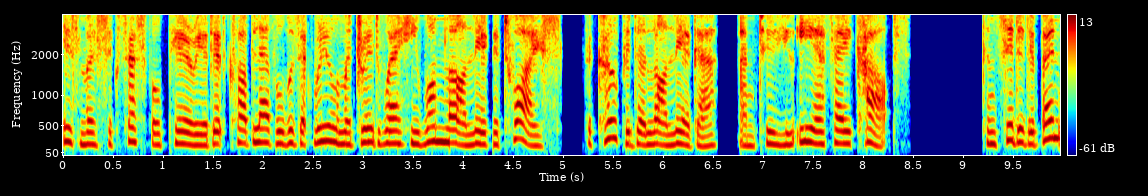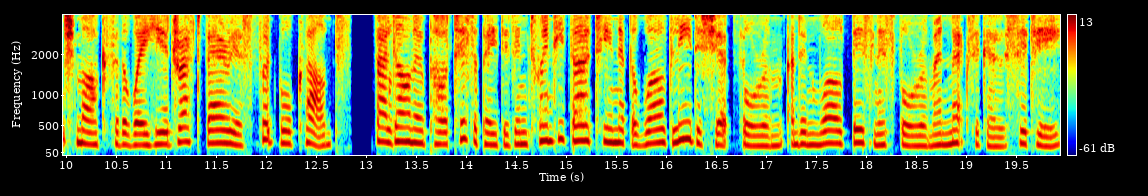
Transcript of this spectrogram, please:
His most successful period at club level was at Real Madrid where he won La Liga twice, the Copa de la Liga, and two UEFA Cups. Considered a benchmark for the way he addressed various football clubs, Valdano participated in 2013 at the World Leadership Forum and in World Business Forum in Mexico City,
